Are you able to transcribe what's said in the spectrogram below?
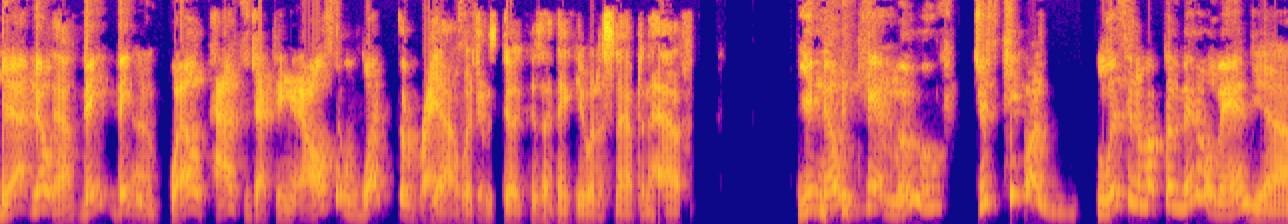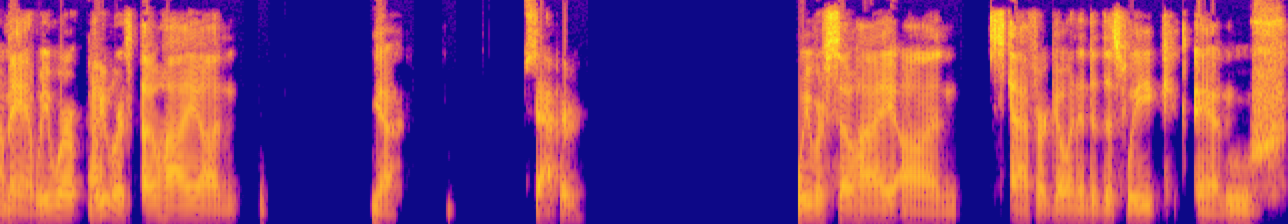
Yeah, no, Yeah. they they Yeah. did well pass protecting, and also what the Rams Yeah, which do. was good because I think he would have snapped in half. You know he can't move. Just keep on lifting him up the middle, man. Yeah, Man, we were we were so high on Yeah, Stafford. we were so high on Stafford going into this week and Oof.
